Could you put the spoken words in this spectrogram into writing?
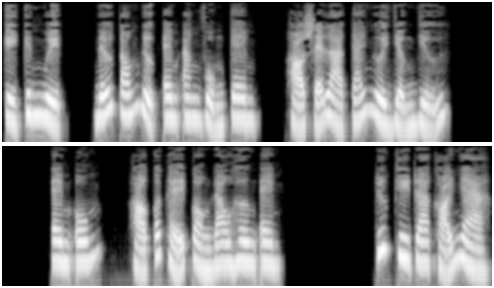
Kỳ kinh nguyệt, nếu tóm được em ăn vụng kem, họ sẽ là cái người giận dữ. Em ốm, họ có thể còn đau hơn em. Trước khi ra khỏi nhà,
